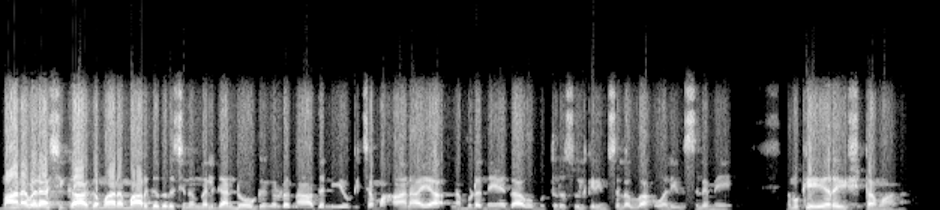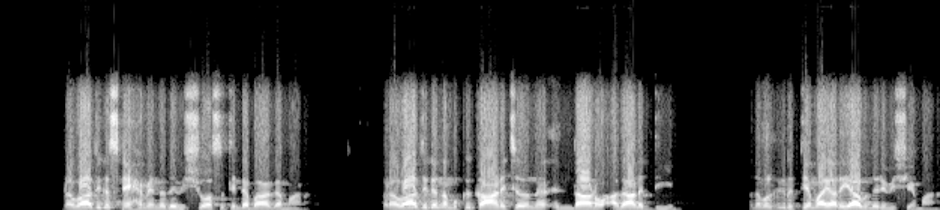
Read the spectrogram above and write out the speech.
മാനവരാശിക്ക് ആകമാന മാർഗദർശനം നൽകാൻ ലോകങ്ങളുടെ നാഥൻ നിയോഗിച്ച മഹാനായ നമ്മുടെ നേതാവ് മുത്തറസൂൽ കരീം സല്ലല്ലാഹു അലൈഹി വസ്ലമെ നമുക്ക് ഏറെ ഇഷ്ടമാണ്. പ്രവാചക സ്നേഹം എന്നത് വിശ്വാസത്തിന്റെ ഭാഗമാണ്. പ്രവാചകൻ നമുക്ക് കാണിച്ചു തന്ന എന്താണോ അതാണ് ദീൻ. നമുക്ക് കൃത്യമായി അറിയാവുന്ന ഒരു വിഷയമാണ്.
